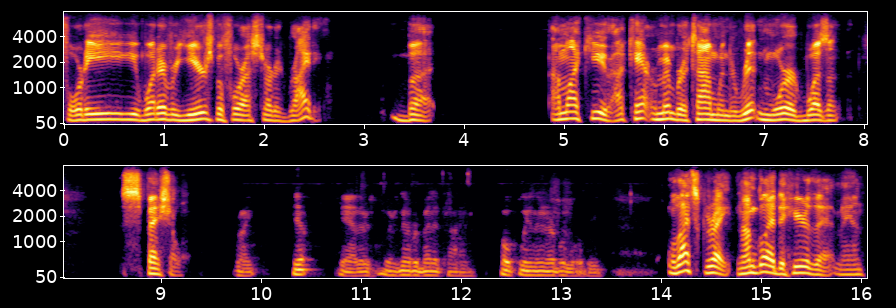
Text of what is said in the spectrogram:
40 whatever years before I started writing. But I'm like you. I can't remember a time when the written word wasn't special. Right. Yep. Yeah, there's there's never been a time. Hopefully there never will be. Well, that's great. And I'm glad to hear that, man.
